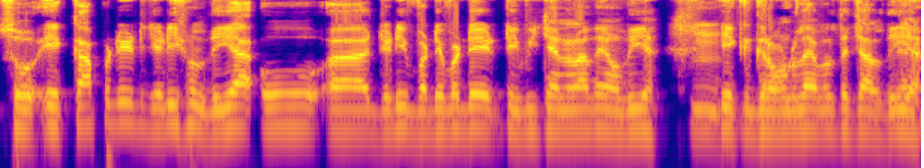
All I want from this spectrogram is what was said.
ਸੋ ਇੱਕ ਅਪਡੇਟ ਜਿਹੜੀ ਹੁੰਦੀ ਆ ਉਹ ਜਿਹੜੀ ਵੱਡੇ ਵੱਡੇ ਟੀਵੀ ਚੈਨਲਾਂ ਤੇ ਆਉਂਦੀ ਆ ਹੂੰ, ਇੱਕ ਗਰਾਊਂਡ ਲੈਵਲ ਤੇ ਚੱਲਦੀ ਆ।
